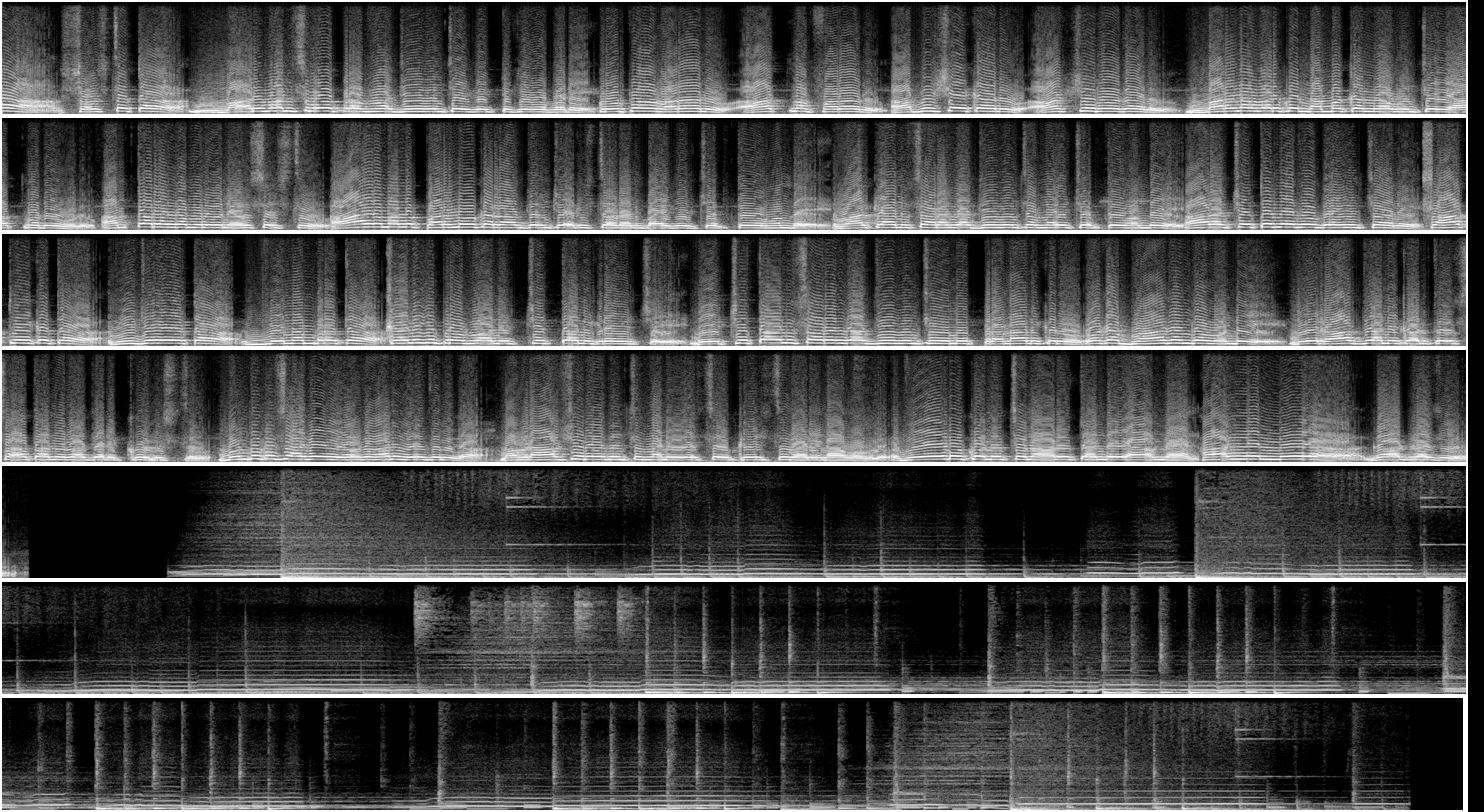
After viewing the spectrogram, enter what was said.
స్వస్థత మారు మనసులో ప్రభు జీవించే వ్యక్తికి ఇవ్వబడే కృప వరాలు ఆత్మ ఫలాలు అభిషేకాలు ఆశీర్వాదాలు మరణం వరకు నమ్మకంగా ఉంచే ఆత్మదేవుడు అంతరంగంలో నివసిస్తూ ఆయన మన పరలోక రాజ్యం చేరుస్తాడని బైబిల్ చెప్తూ ఉంది. వాక్యానుసారంగా జీవించమని చెప్తూ ఉంది. ఆయన చిత్తమేదో గ్రహించాలి. సాత్వికత విజయత వినమ్రత కలిగి ప్రభాని చిత్తాన్ని గ్రహించి నీ చిత్తానుసారంగా జీవించి నీ ప్రణాళికను ఒక భాగంగా ఉండి నీ రాజ్యాన్ని కడుతూ సాతాను రాజ్యాన్ని కూలుస్తూ ముందుకు సాగే యోగాను వారి ఎదురుగా మమ్మల్ని ఆశీర్వదించమని యేసు క్రీస్తు వారి నామంలో వేడుకొనుచున్నారు తండ్రి. Amen. Hallelujah. God bless you.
